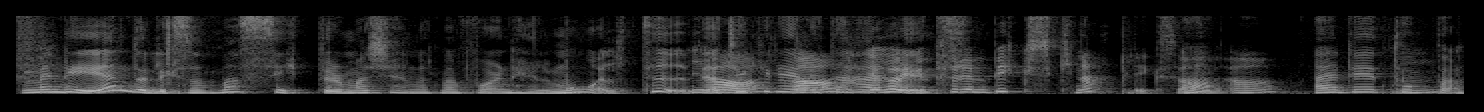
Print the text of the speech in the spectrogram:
Men det är ändå liksom att man sitter och man känner att man får en hel måltid. jag tycker det är ja, lite härligt. för en byxknapp liksom. Ja. Ja. Nej, det är toppen. Mm.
